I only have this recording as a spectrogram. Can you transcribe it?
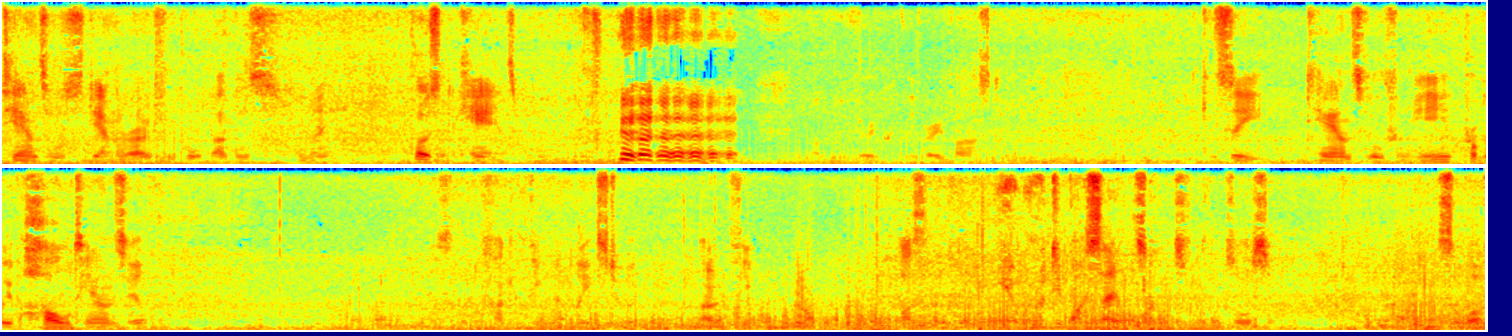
Townsville's down the road from Port Douglas for me. Closer to Cairns. but very quickly, very fast. You can see Townsville from here, probably the whole Townsville. There's a little fucking thing that leads to it, the boat thing. Plus, yeah, when I did my sailors course, it was awesome. So what?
